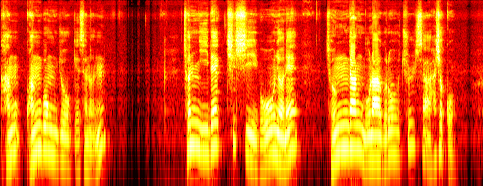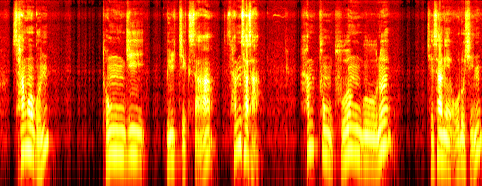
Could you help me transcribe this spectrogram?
강, 광봉조께서는 1275년에 정당 문학으로 출사하셨고 상호군 동지 밀직사 344 한풍 부엄군의 재상에 오르신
